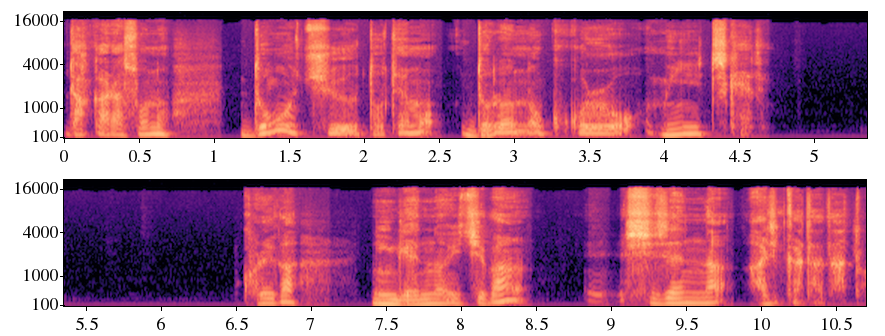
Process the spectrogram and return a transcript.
だからその道中とても泥の心を身につけるこれが人間の一番自然なあり方だと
